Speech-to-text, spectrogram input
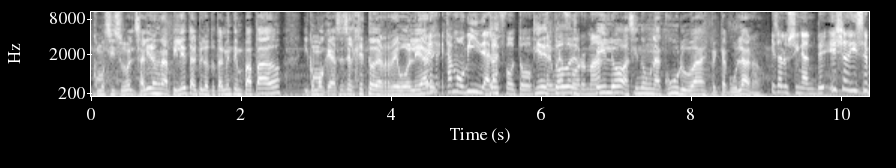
como si su- saliera de una pileta, el pelo totalmente empapado y como que haces el gesto de revolear. Entonces, está movida la Entonces, foto. Tiene alguna todo forma. el pelo haciendo una curva espectacular. Es alucinante. Ella dice,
